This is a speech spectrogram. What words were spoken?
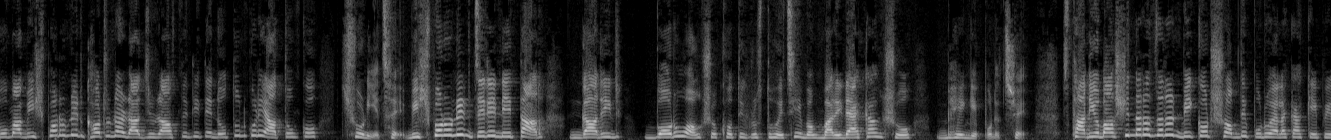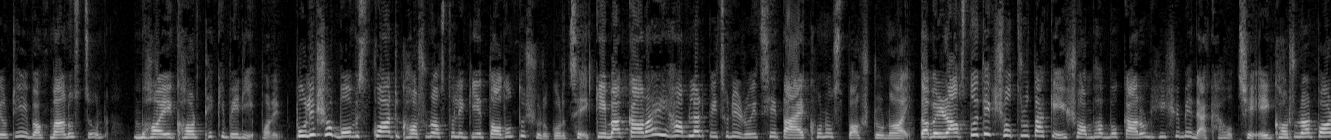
বোমা বিস্ফোরণের ঘটনা রাজ্য রাজনীতিতে নতুন করে আতঙ্ক ছড়িয়েছে। বিস্ফোরণের জেরে নেতার গাড়ির বড় অংশ ক্ষতিগ্রস্ত হয়েছে এবং বাড়ির একাংশ ভেঙে পড়েছে। স্থানীয় বাসিন্দারা জানান, বিকট শব্দে পুরো এলাকা কেঁপে ওঠে এবং মানুষজন ভয়ে ঘর থেকে বেরিয়ে পড়েন। পুলিশ ও বোম স্কোয়াড ঘটনাস্থলে গিয়ে তদন্ত শুরু করেছে। কে বা কারা এই হামলার পেছনে রয়েছে তা এখনও স্পষ্ট নয়। তবে রাজনৈতিক শত্রুতাকে সম্ভাব্য কারণ হিসেবে দেখা হচ্ছে। এই ঘটনার পর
